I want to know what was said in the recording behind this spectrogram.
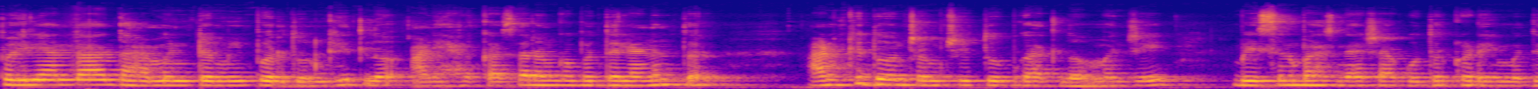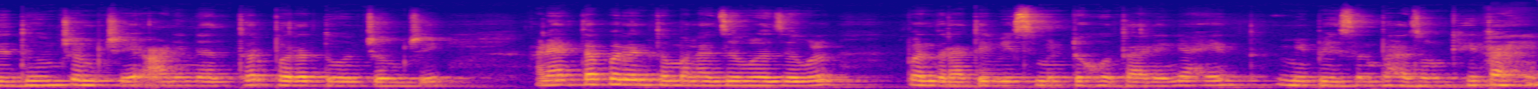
पहिल्यांदा दहा मिनटं मी परतून घेतलं आणि हलकासा रंग बदलल्यानंतर आणखी दोन चमचे तूप घातलं. म्हणजे बेसन भाजण्याच्या अगोदर कढईमध्ये दोन चमचे आणि नंतर परत दोन चमचे. आणि आत्तापर्यंत मला जवळजवळ पंधरा ते वीस मिनटं होत आलेली आहेत. मी बेसन भाजून घेत आहे.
